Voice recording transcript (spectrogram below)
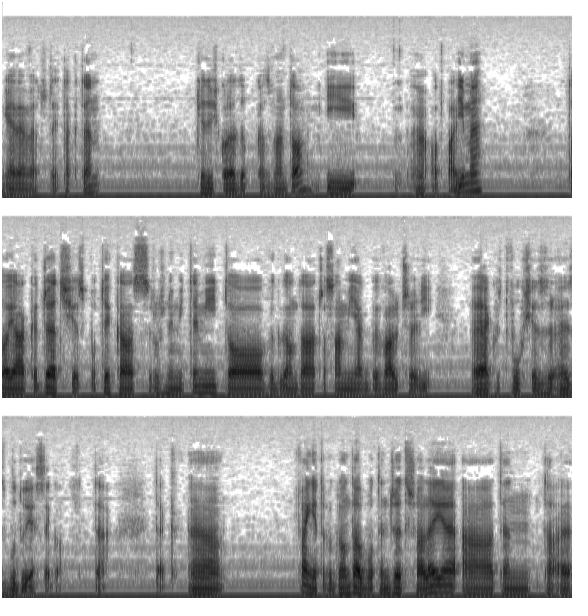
Nie wiem, ja tutaj tak ten. Kiedyś koledze pokazywałem to i e, odpalimy. To jak jet się spotyka z różnymi tymi, to wygląda czasami jakby walczyli. E, jak dwóch się e, zbuduje z tego. Tak. Tak. Fajnie to wygląda, bo ten jet szaleje, a ten, ta,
